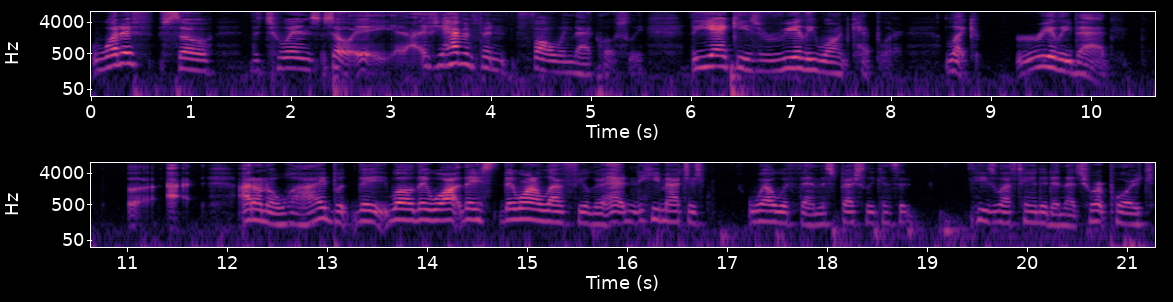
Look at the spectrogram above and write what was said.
what if so? The Twins. So if you haven't been following that closely, the Yankees really want Kepler, like really bad. Uh, I, I don't know why, but they well they want they they want a left fielder, and he matches well with them, especially consider he's left-handed in that short porch,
